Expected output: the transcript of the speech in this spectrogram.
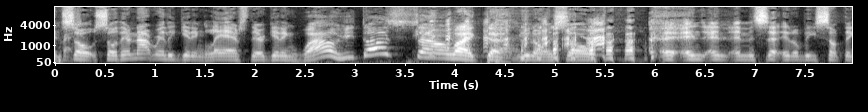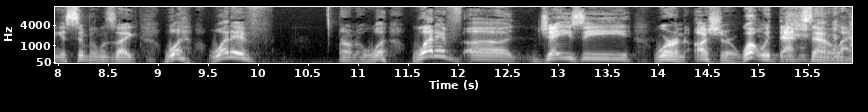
and so so they're not really getting laughs. They're getting wow, he does sound like them, you know. And so and and and it'll be something as simple as like what what if. I don't know what. What if uh, Jay Z were an usher? What would that sound like?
